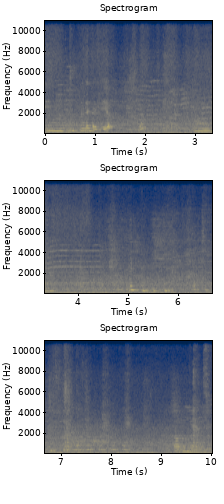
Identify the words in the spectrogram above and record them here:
Mm, maganda kayo? Mm. Tapos na.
